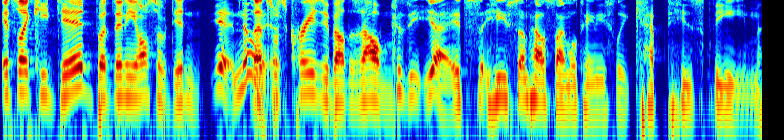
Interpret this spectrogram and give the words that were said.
it's like he did, but then he also didn't. Yeah, no, That's what's crazy about this album. Because he, yeah, it's he somehow simultaneously kept his theme,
